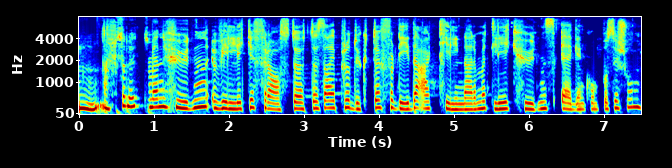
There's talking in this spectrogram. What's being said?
Mm, absolutt. Men huden vil ikke frastøte seg produktet fordi det er tilnærmet lik hudens egen komposisjon.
